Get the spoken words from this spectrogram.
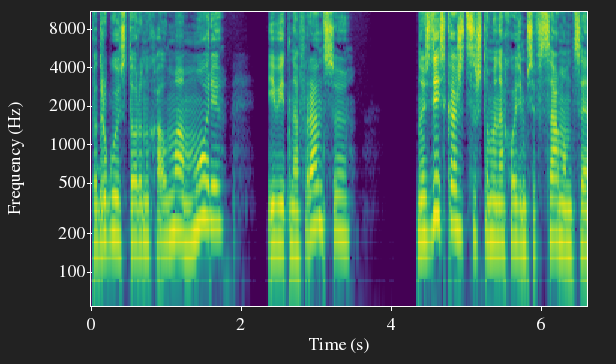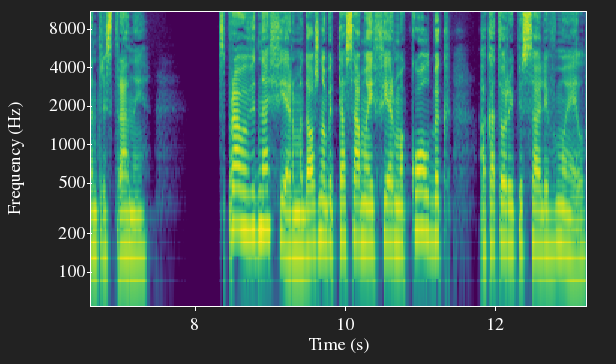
По другую сторону холма — море и вид на Францию, но здесь кажется, что мы находимся в самом центре страны. Справа видна ферма, должно быть та самая ферма Колбек, о которой писали в мейл.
